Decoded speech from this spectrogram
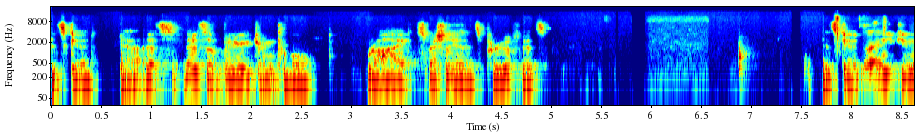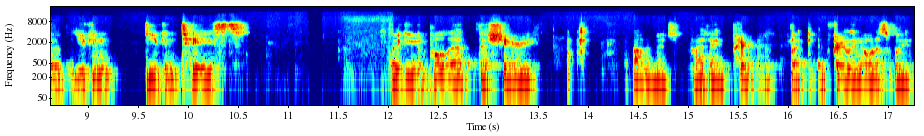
it's good. Yeah, it's it's a very drinkable rye, especially at its proof. It's it's good, Nice. and you can you can you can taste like you can pull that the sherry out of it. I think like fairly noticeably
